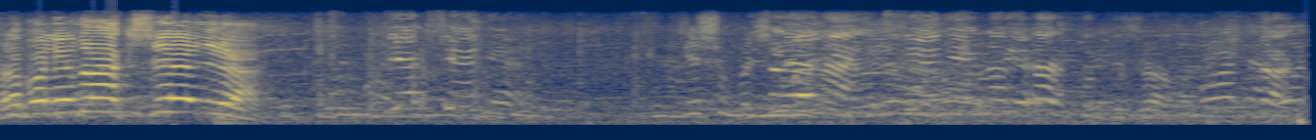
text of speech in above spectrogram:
Шабалина Ксения! Где Ксения? Где Ксения, Ксения на старт убежала. Вот так.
